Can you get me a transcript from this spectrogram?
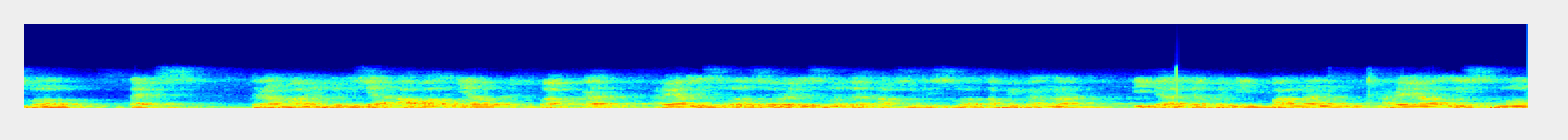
absurdisme teks drama Indonesia. Awalnya bahkan realisme, surrealisme dan absurdisme, tapi karena tidak ada penyimpangan realisme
